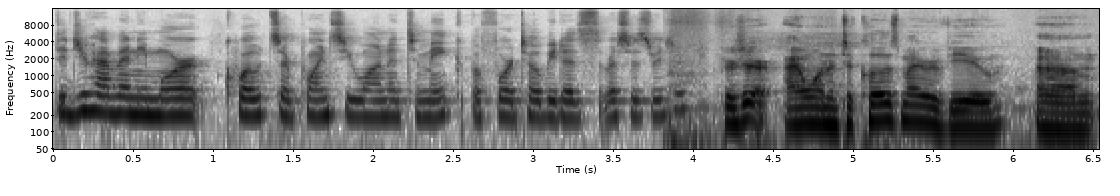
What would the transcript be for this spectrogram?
Did you have any more quotes or points you wanted to make before Toby does the rest of his research? For sure. I wanted to close my review um,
